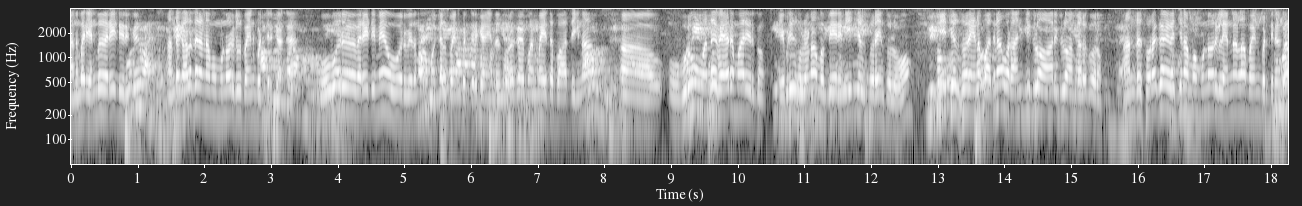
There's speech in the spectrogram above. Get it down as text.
அந்த மாதிரி எண்பது வெரைட்டி இருக்குது அந்த காலத்தில் நம்ம முன்னோர்கள் பயன்படுத்தியிருக்காங்க. ஒவ்வொரு வெரைட்டியுமே ஒவ்வொரு விதமாக மக்கள் பயன்படுத்தியிருக்காங்க. இந்த சுரக்காய் பன்மையத்தை பார்த்தீங்கன்னா உருவம் வந்து வேறு மாதிரி இருக்கும். எப்படி சொல்லணும்னா நம்ம பேர் நீச்சல் சுரைன்னு சொல்லுவோம். நீச்சல் சுரைன்னா பார்த்தீங்கன்னா ஒரு அஞ்சு கிலோ ஆறு கிலோ அந்த அளவுக்கு வரும். அந்த சுரக்காயை வச்சு நம்ம முன்னோர்கள் என்னெல்லாம் பயன்படுத்தினாங்க?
